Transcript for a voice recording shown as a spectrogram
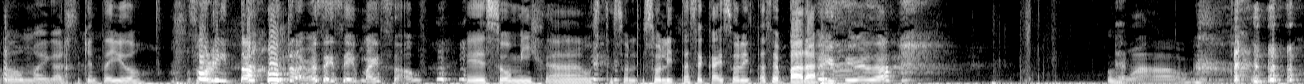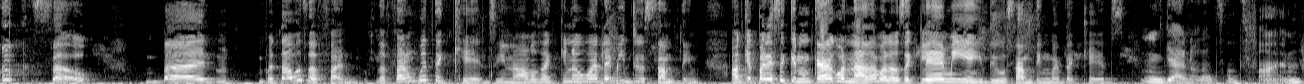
Oh my gosh, ¿de quién te ayudó? Solita. Otra vez I saved myself. Eso, mija. Usted sol- solita se cae, solita se para. Ay, sí, ¿verdad? Oh, eh. Wow. so, but but that was a fun, the fun with the kids. You know, I was like, you know what? Let me do something. Aunque parece que nunca hago nada, but I was like, let me do something with the kids. Yeah, no, that sounds fun.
